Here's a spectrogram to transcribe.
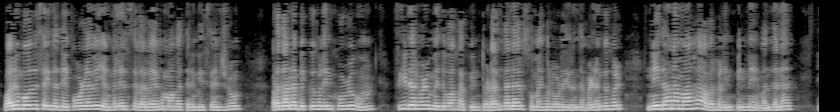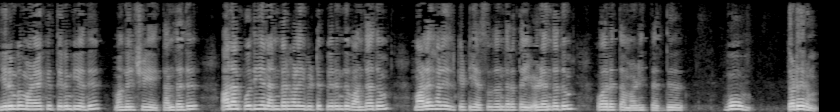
வரும்போது செய்ததைப் போலவே எங்களில் சிலர் வேகமாக திரும்பி சென்றோம். பிரதான பிக்குகளின் குழுவும் சீடர்களும் மெதுவாக பின்தொடர்ந்தனர். சுமைகளோடு இருந்த விலங்குகள் நிதானமாக அவர்களின் பின்னே வந்தன. இரும்பு மழைக்கு திரும்பியது மகிழ்ச்சியை தந்தது. ஆனால் புதிய நண்பர்களை விட்டு பிரிந்து வந்ததும் மலைகளில் கிட்டிய சுதந்திரத்தை இழந்ததும் வருத்தம் அளித்தது. ஓம். தொடரும்.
